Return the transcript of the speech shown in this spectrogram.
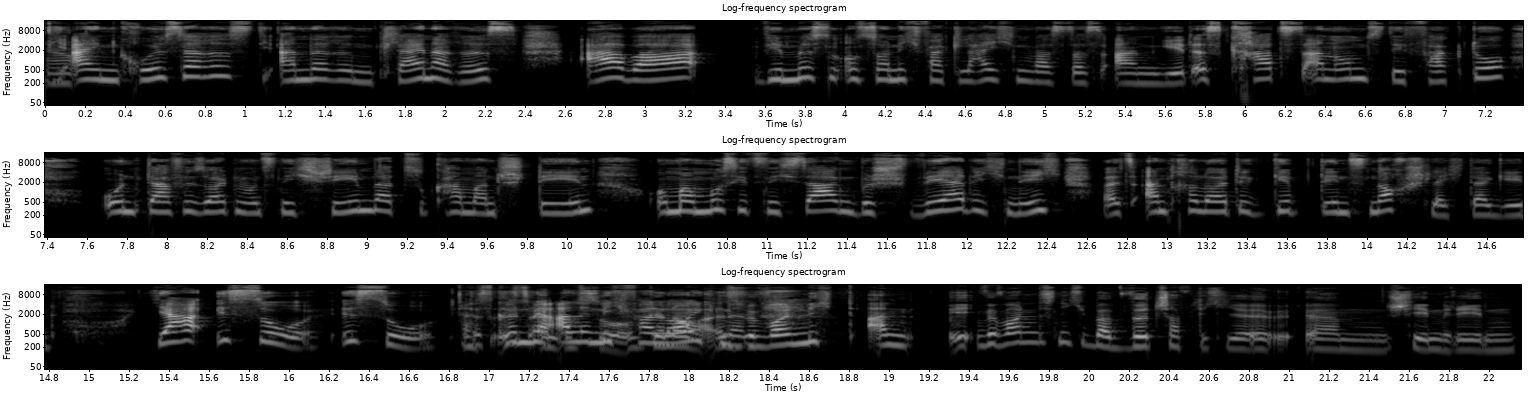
die Ja. einen größeres, die anderen kleineres, aber wir müssen uns doch nicht vergleichen, was das angeht. Es kratzt an uns de facto und dafür sollten wir uns nicht schämen, dazu kann man stehen und man muss jetzt nicht sagen, beschwer dich nicht, weil es andere Leute gibt, denen es noch schlechter geht. Ja, ist so, ist so. Das Es können wir alle so. nicht verleugnen. Genau. Also wir wollen nicht an, wir wollen jetzt nicht über wirtschaftliche ähm, Schäden reden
